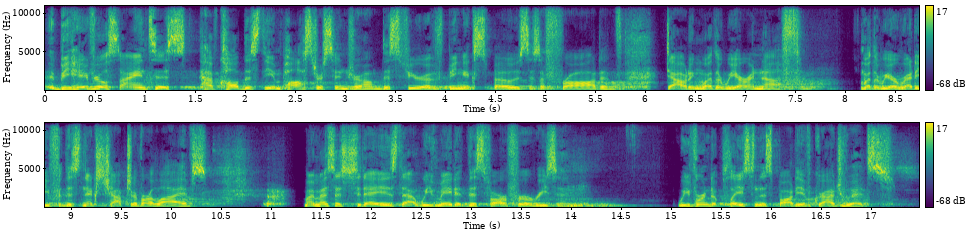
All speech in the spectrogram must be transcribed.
Behavioral scientists have called this the imposter syndrome, this fear of being exposed as a fraud, of doubting whether we are enough, whether we are ready for this next chapter of our lives. My message today is that we've made it this far for a reason. We've earned a place in this body of graduates.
